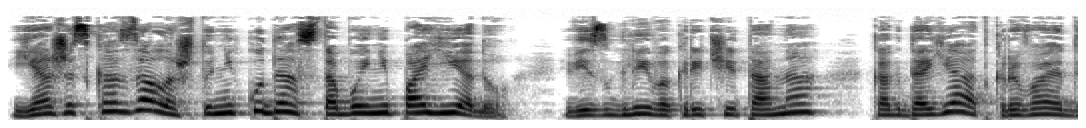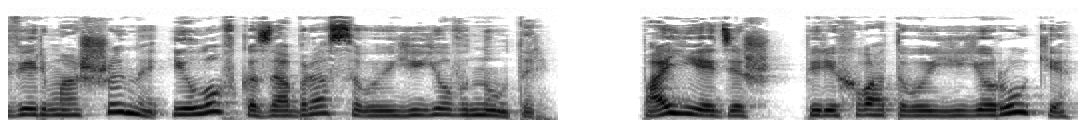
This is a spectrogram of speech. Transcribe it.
«Я же сказала, что никуда с тобой не поеду!» Визгливо кричит она, когда я открываю дверь машины и ловко забрасываю ее внутрь. «Поедешь!» – перехватываю ее руки,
